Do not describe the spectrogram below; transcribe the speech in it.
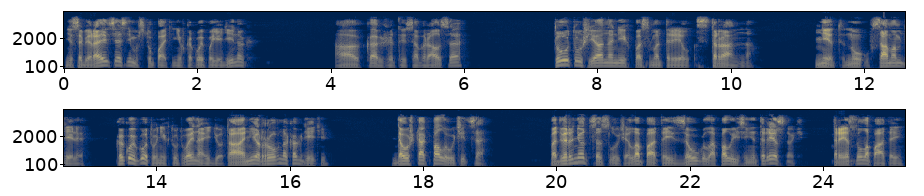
Не собираюсь я с ним вступать ни в какой поединок. А как же ты собрался? Тут уж я на них посмотрел странно. Нет, ну, в самом деле, какой год у них тут война идет, а они ровно как дети. Да уж как получится. Подвернется случай лопатой из-за угла по лысине треснуть, тресну лопатой.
